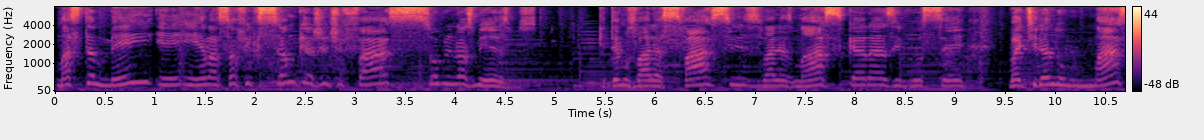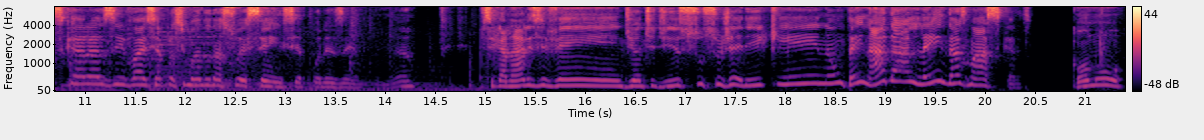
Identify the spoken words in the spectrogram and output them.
Mas também em relação à ficção que a gente faz sobre nós mesmos. Que temos várias faces, várias máscaras e você vai tirando máscaras e vai se aproximando da sua essência, por exemplo. Né? A psicanálise vem, diante disso, sugerir que não tem nada além das máscaras. Como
